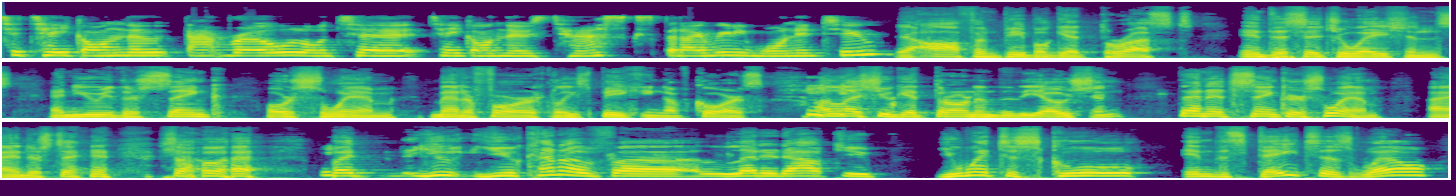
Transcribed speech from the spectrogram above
to take on the, that role or to take on those tasks, but I really wanted to. Yeah, often people get thrust into situations and you either sink or swim, metaphorically speaking, of course, unless you get thrown into the ocean, then it's sink or swim. I understand. So, uh, but you, you kind of, uh, let it out. You, you went to school in the States as well.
